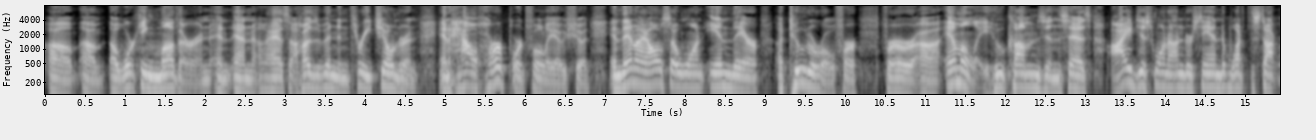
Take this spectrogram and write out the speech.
a, a, working mother and, and, and has a husband and three children, and how her portfolio should. And then I also want in there a tutorial for, for uh, Emily, who comes and says, I just want to understand what the stock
